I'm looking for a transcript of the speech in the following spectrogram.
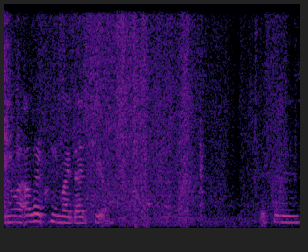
You know what? I'm gonna clean my bed too. This is.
